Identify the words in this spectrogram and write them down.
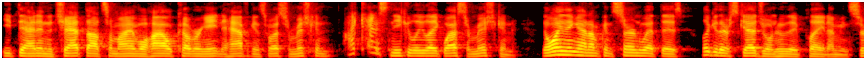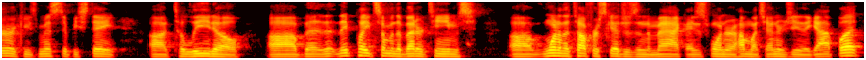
Eat that in the chat. Thoughts on Miami, Ohio covering eight and a half against Western Michigan. I kind of sneakily like Western Michigan. The only thing that I'm concerned with is look at their schedule and who they played. I mean, Syracuse, Mississippi State, uh, Toledo, uh, but they played some of the better teams. Uh, one of the tougher schedules in the MAC. I just wonder how much energy they got. But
